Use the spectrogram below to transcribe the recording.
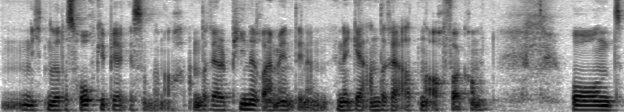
nicht nur das Hochgebirge, sondern auch andere alpine Räume, in denen einige andere Arten auch vorkommen. Und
